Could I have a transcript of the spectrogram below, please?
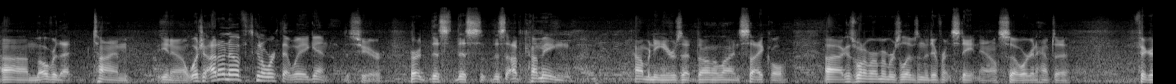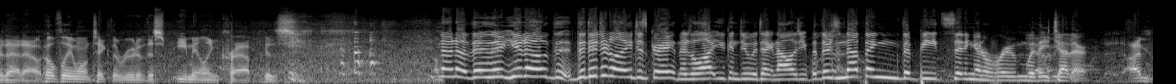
um, over that time, you know, which I don't know if it's going to work that way again this year or this this this upcoming how many years that down the line cycle because one of our members lives in a different state now so we're going to have to figure that out hopefully it won't take the route of this emailing crap because No, no, they're, they're, you know, the, the digital age is great and there's a lot you can do with technology, but there's nothing that beats sitting in a room with each other. i'm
